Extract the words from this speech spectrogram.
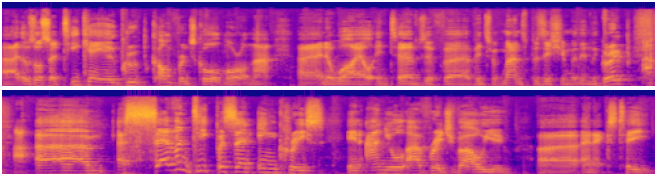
Uh, there was also a TKO group conference call, more on that uh, in a while in terms of uh, Vince McMahon's position within the group. um, a 70% increase in annual average value uh, NXT.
